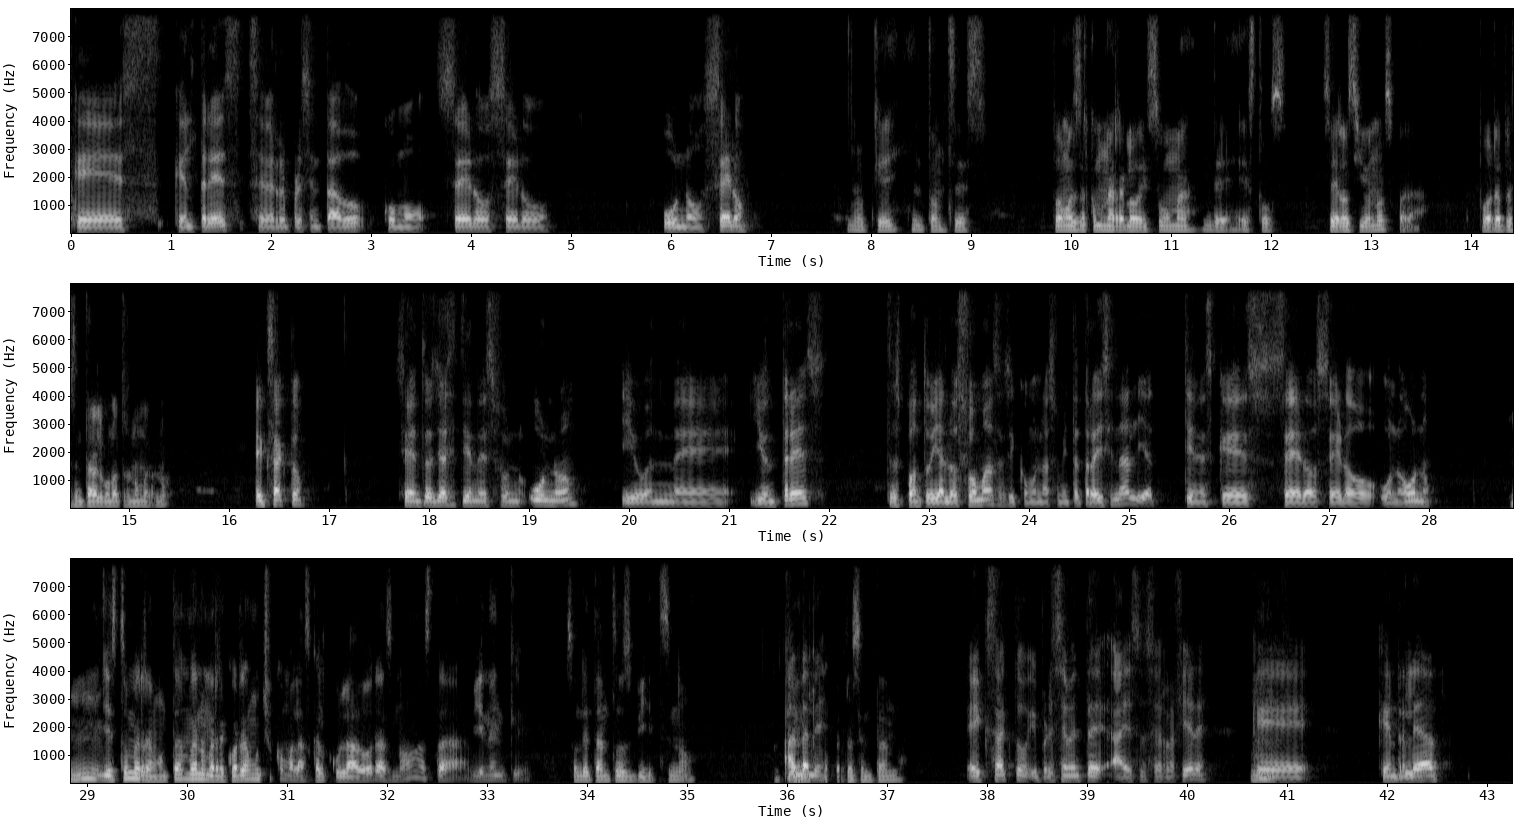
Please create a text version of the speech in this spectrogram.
que es que el 3 se ve representado como 0, 0, 1, 0. Ok, entonces podemos hacer como un arreglo de suma de estos ceros y unos para poder representar algún otro número, ¿no? Exacto. Sí, entonces ya si tienes un 1 y un, eh, y un 3, entonces pon tú ya lo sumas, así como una sumita tradicional, y ya tienes que es 0, 0, 1, 1. y esto me remonta, bueno, me recuerda mucho como a las calculadoras, ¿no? Hasta vienen que son de tantos bits, ¿no? Ándale. Representando. Exacto, y precisamente a eso se refiere, que, que en realidad,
